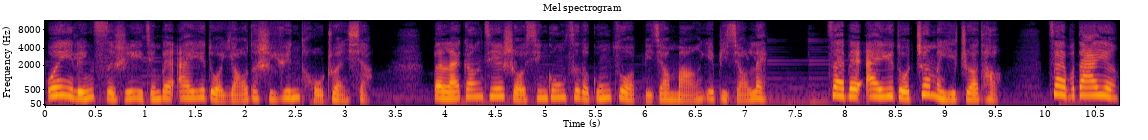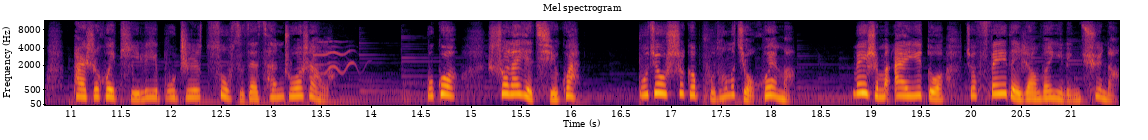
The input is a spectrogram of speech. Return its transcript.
温以玲此时已经被艾依朵摇的是晕头转向。本来刚接手新公司的工作比较忙，也比较累，再被艾依朵这么一折腾。再不答应，怕是会体力不支，猝死在餐桌上了。不过说来也奇怪，不就是个普通的酒会吗？为什么艾依朵就非得让温以玲去呢？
